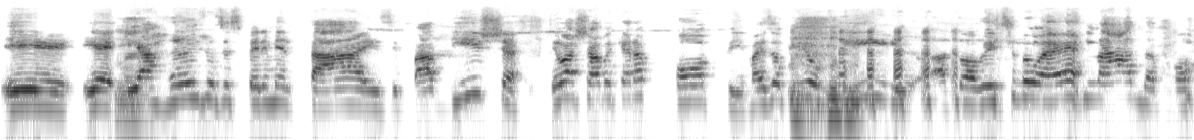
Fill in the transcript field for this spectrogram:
e, e, e, é. arranjos experimentais. E a bicha, eu achava que era pop, mas eu fui ouvir, atualmente não é nada pop.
